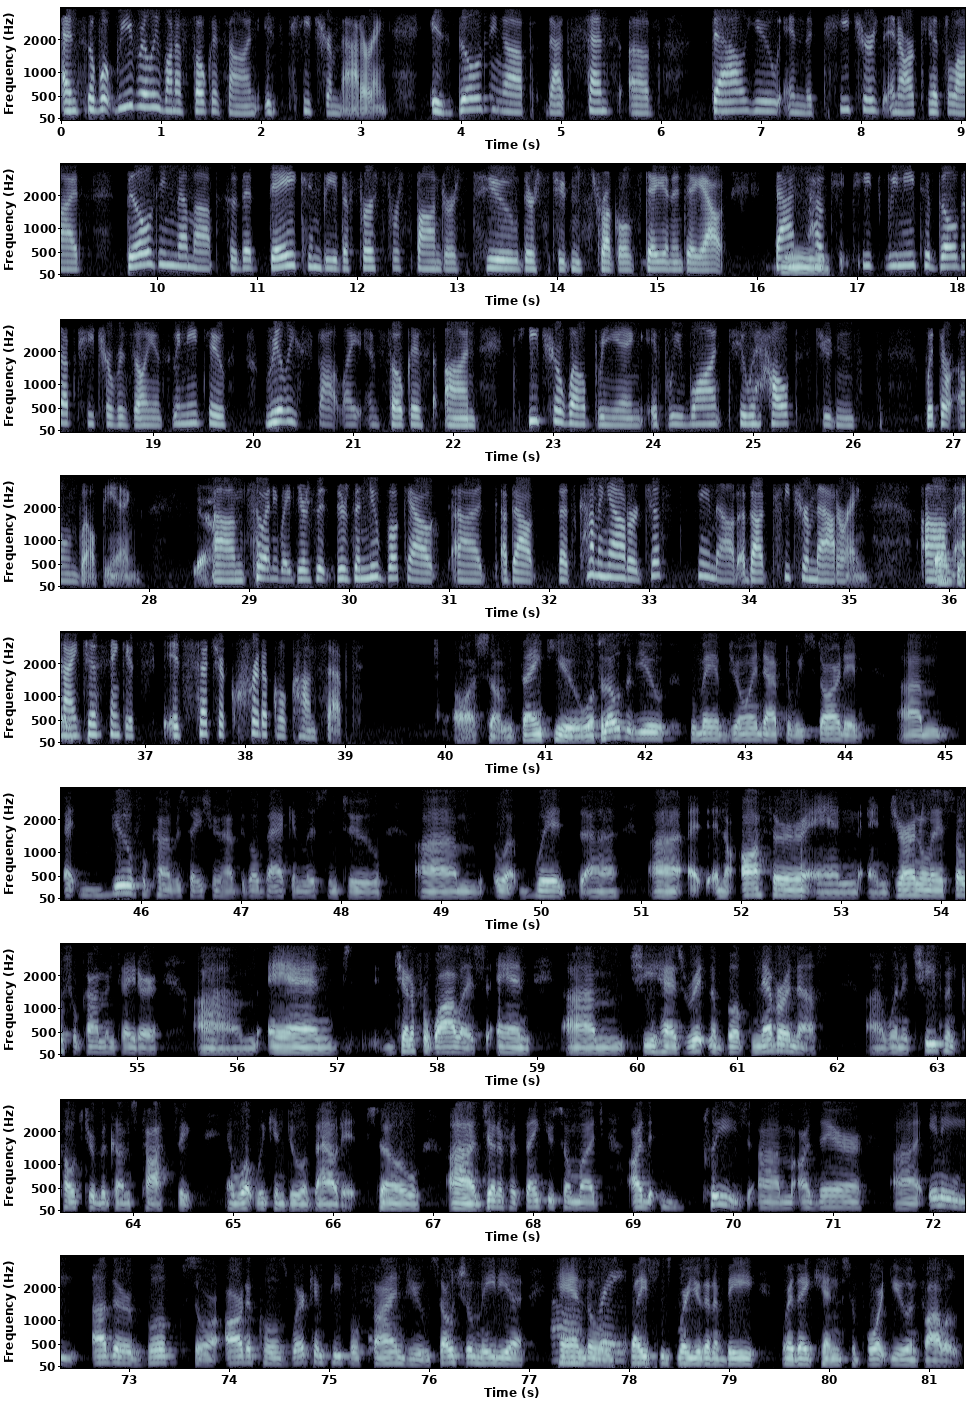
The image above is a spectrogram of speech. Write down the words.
And so what we really want to focus on is teacher mattering, is building up that sense of value in the teachers in our kids' lives building them up so that they can be the first responders to their students' struggles day in and day out. That's mm. how te- te- we need to build up teacher resilience. We need to really spotlight and focus on teacher well-being if we want to help students with their own well-being. Yeah. Um, so anyway, there's a there's a new book out uh, about that's coming out or just came out about teacher mattering, um, okay. and I just think it's it's such a critical concept. Awesome, thank you. Well, for those of you who may have joined after we started, um, beautiful conversation. You have to go back and listen to um, with uh, uh, an author and and journalist, social commentator, um, and Jennifer Wallace, and um, she has written a book, Never Enough, uh, When Achievement Culture Becomes Toxic and What We Can Do About It. So, uh, Jennifer, thank you so much. Are the, please, um, are there uh, any other books or articles? Where can people find you? Social media oh, handles, great. places where you're going to be, where they can support you and follow.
